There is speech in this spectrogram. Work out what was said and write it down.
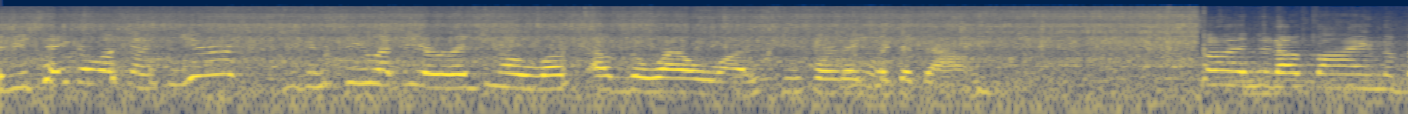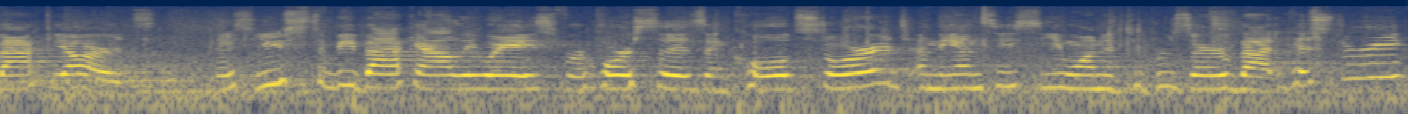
If you take a look at here, you can see what the original look of the well was before they took it down. So I ended up buying the backyards. This used to be back alleyways for horses and cold storage, and the NCC wanted to preserve that history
